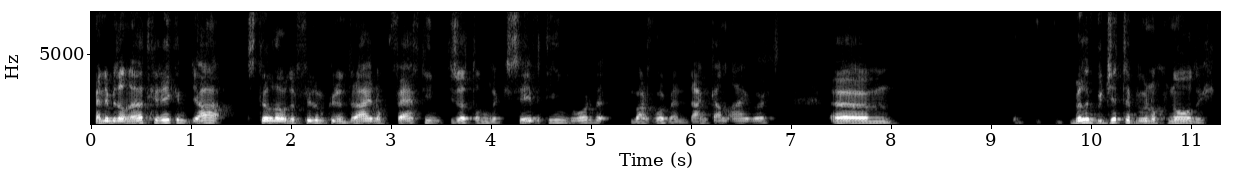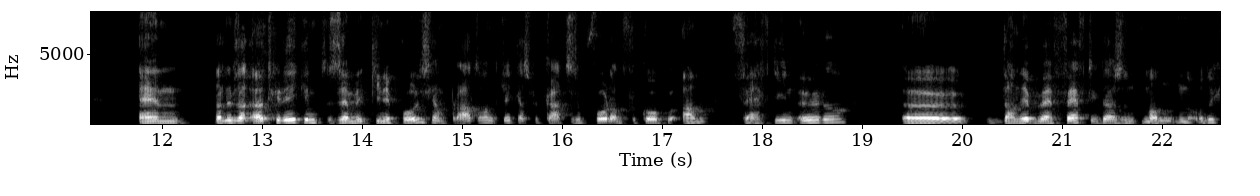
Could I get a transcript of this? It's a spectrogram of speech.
En hebben dan uitgerekend, ja, stel dat we de film kunnen draaien op 15, het is uiteindelijk 17 geworden, waarvoor mijn dank aan iWorks. Um, welk budget hebben we nog nodig? En dan hebben ze dat uitgerekend. Ze zijn met Kinepolis gaan praten van, kijk, als we kaartjes op voorhand verkopen aan 15 euro, uh, dan hebben wij 50.000 man nodig.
